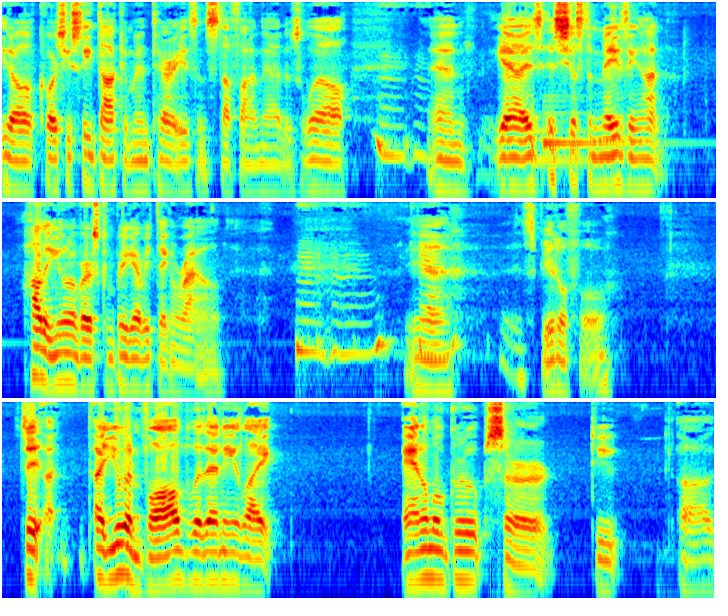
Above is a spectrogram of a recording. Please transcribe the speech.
you know, of course, you see documentaries and stuff on that as well. Mm-hmm. And yeah, it's, it's just amazing how, how the universe can bring everything around. Mm-hmm. Yeah, yeah, it's beautiful. So, uh, are you involved with any like animal groups, or do you uh,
